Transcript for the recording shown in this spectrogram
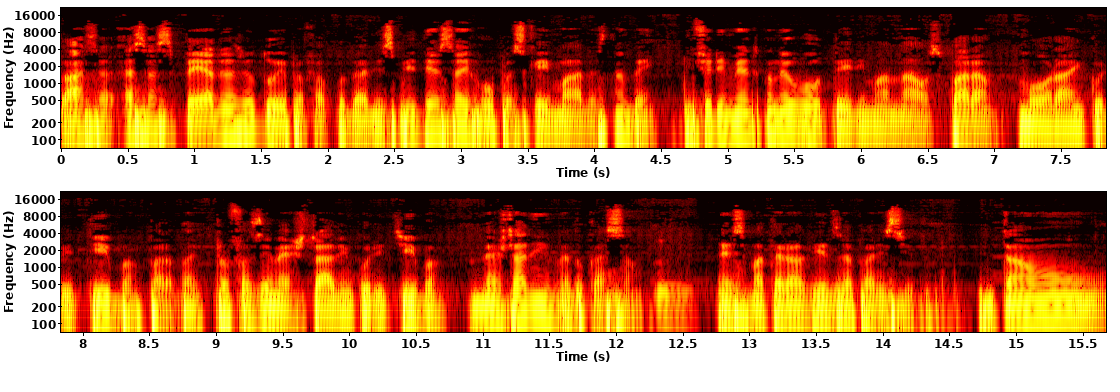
essa- essas pedras eu doei para a Faculdade Espírita e essas roupas queimadas também. Infelizmente, quando eu voltei de Manaus para morar em Curitiba, para, para fazer mestrado em Curitiba, mestrado em educação, esse material havia desaparecido. Então,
